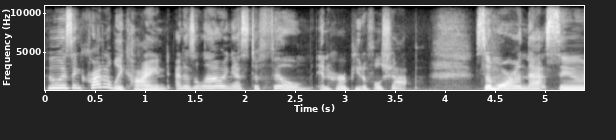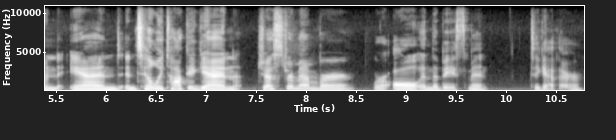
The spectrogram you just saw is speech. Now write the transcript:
who is incredibly kind and is allowing us to film in her beautiful shop. So, more on that soon. And until we talk again, just remember we're all in the basement together.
